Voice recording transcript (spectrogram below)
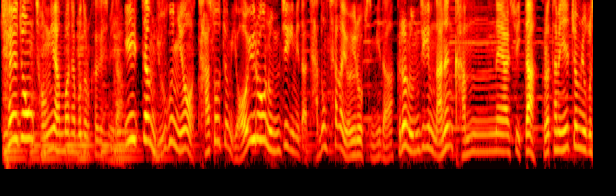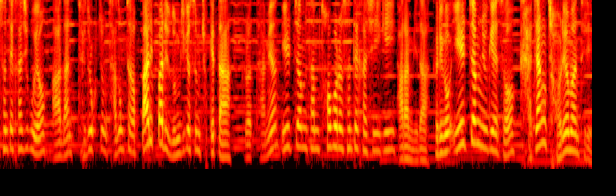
최종 정리 한번 해보도록 하겠습니다. 1.6은요, 다소 좀 여유로운 움직임이다. 자동차가 여유롭습니다. 그런 움직임 나는 감내할 수 있다. 그렇다면 1.6을 선택하시고요. 아, 난 되도록 좀 자동차가 빠릿빠릿 움직였으면 좋겠다. 그렇다면 1.3 터보를 선택하시기 바랍니다. 그리고 1.6에서 가장 저렴한 트림,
